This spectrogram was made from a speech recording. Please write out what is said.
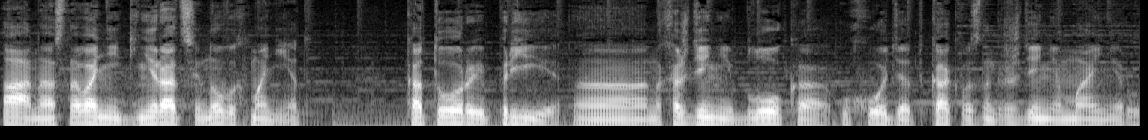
а, на основании генерации новых монет, которые при э, нахождении блока уходят как вознаграждение майнеру,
